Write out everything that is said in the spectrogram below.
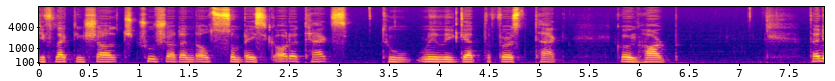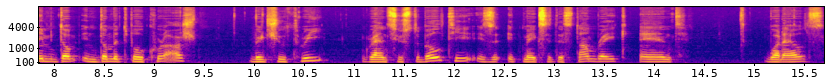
deflecting shot, true shot and also some basic auto attacks to really get the first attack going hard. Then Indom Indomitable Courage, Virtue 3, grants you stability, is it makes it a stun break, and what else?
